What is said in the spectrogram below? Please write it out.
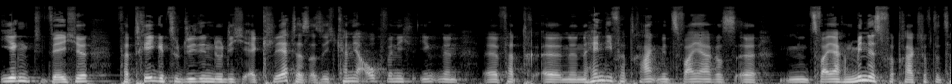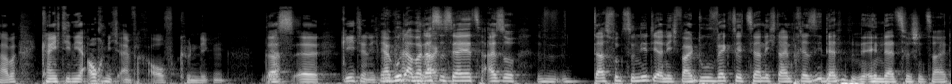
irgendwelche Verträge, zu denen du dich erklärt hast. Also ich kann ja auch, wenn ich irgendeinen äh, äh, einen Handyvertrag mit zwei Jahres, äh, mit zwei Jahren Mindestvertragslaufzeit habe, kann ich den ja auch nicht einfach aufkündigen. Das äh, geht ja nicht. Ja Man gut, kann aber das sagen- ist ja jetzt, also das funktioniert ja nicht, weil du wechselst ja nicht deinen Präsidenten in der Zwischenzeit.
